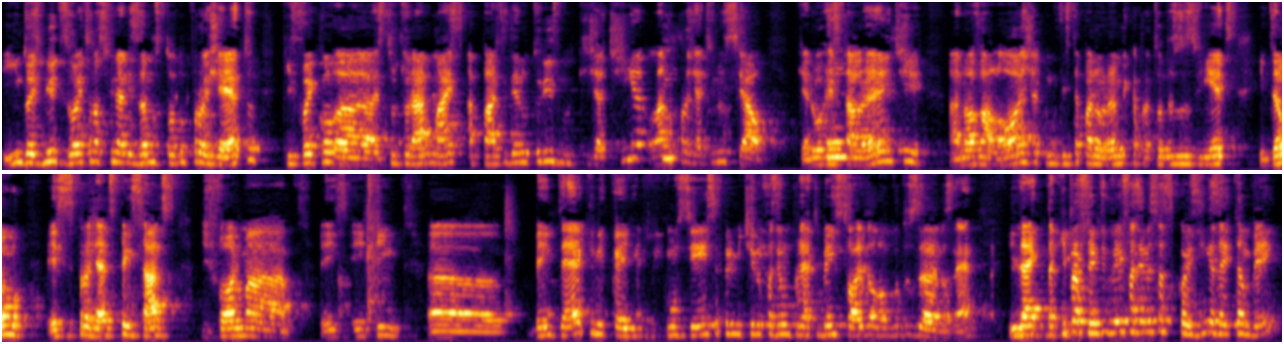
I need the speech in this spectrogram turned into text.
e em 2018 nós finalizamos todo o projeto que foi uh, estruturar mais a parte de turismo que já tinha lá no projeto inicial, que era o restaurante, a nova loja com vista panorâmica para todos os vinhedos. Então, esses projetos pensados de forma, enfim, uh, bem técnica e de consciência, permitiram fazer um projeto bem sólido ao longo dos anos, né? E daqui para frente vem fazendo essas coisinhas aí também,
